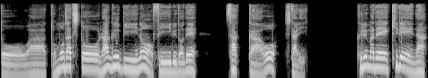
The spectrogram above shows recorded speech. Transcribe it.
とは友達とラグビーのフィールドでサッカーをしたり、車で綺麗な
